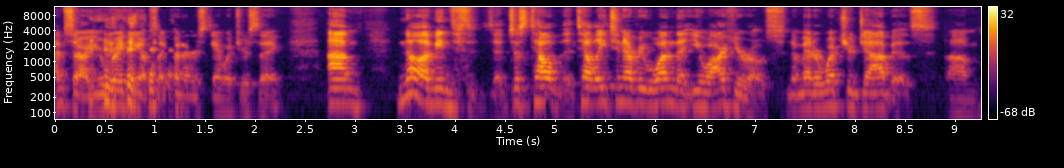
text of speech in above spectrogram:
I'm sorry, you're breaking up, so I couldn't understand what you're saying. Um, no, I mean just tell tell each and every one that you are heroes, no matter what your job is. Um,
